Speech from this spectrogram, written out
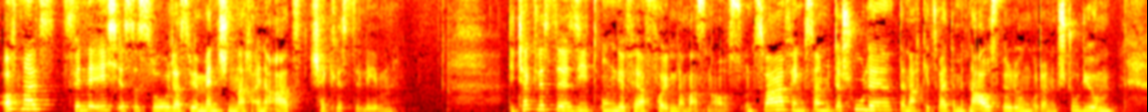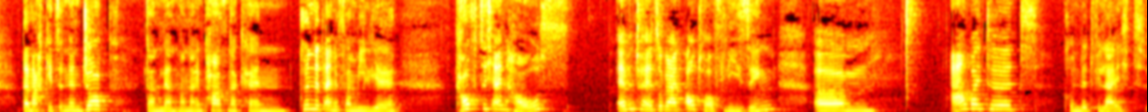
Oftmals finde ich, ist es so, dass wir Menschen nach einer Art Checkliste leben. Die Checkliste sieht ungefähr folgendermaßen aus. Und zwar fängt es an mit der Schule, danach geht es weiter mit einer Ausbildung oder einem Studium, danach geht es in den Job, dann lernt man einen Partner kennen, gründet eine Familie, kauft sich ein Haus, eventuell sogar ein Auto auf Leasing, ähm, arbeitet, gründet vielleicht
